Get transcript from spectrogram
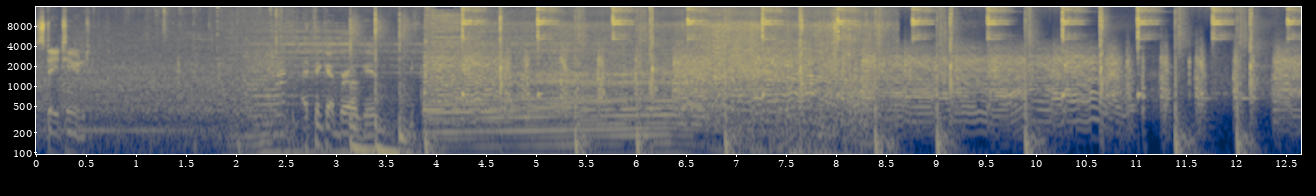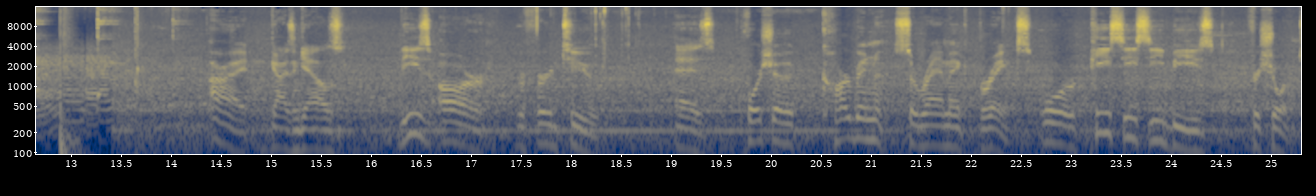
stay tuned. I think I broke it. Guys and gals, these are referred to as Porsche Carbon Ceramic Brakes, or PCCBs for short.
